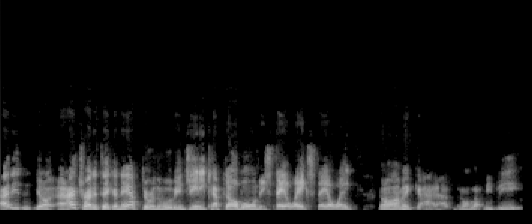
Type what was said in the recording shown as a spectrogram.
I didn't, you know, and I tried to take a nap during the movie, and Jeannie kept elbowing me, "Stay awake, stay awake." You know, I'm like, God, I, you know, let me be.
